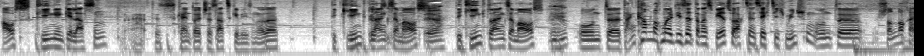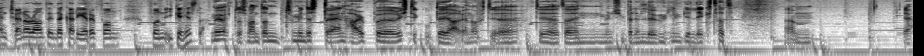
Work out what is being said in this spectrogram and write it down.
ausklingen gelassen. Ah, das ist kein deutscher Satz gewesen, oder? Die klingt langsam aus. Ja. Die klingt langsam aus. Mhm. Und äh, dann kam nochmal dieser Transfer zu 1860 München und äh, schon noch ein Turnaround in der Karriere von, von Ike Hessler. Ja, das waren dann zumindest dreieinhalb äh, richtig gute Jahre noch, die, die, er da in München bei den Löwen hingelegt hat. Ähm, ja,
